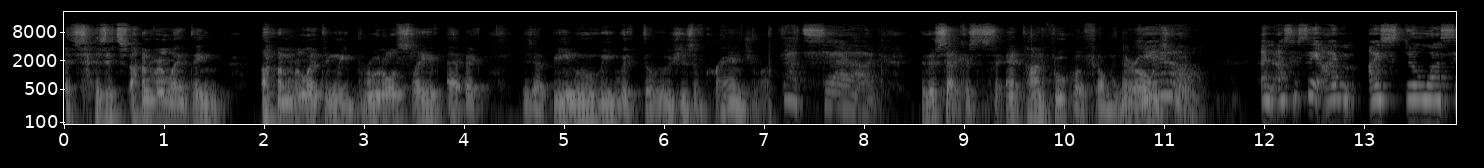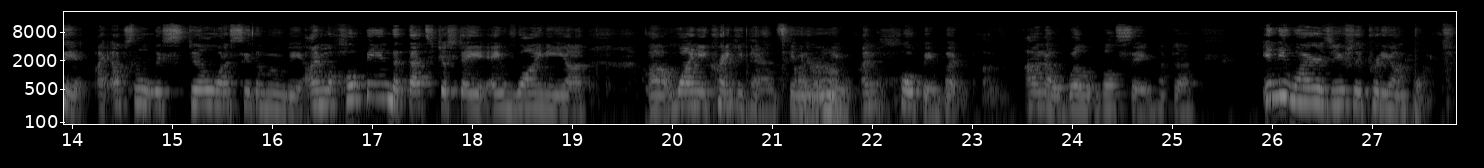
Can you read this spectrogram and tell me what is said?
it says it's unrelenting, unrelentingly brutal slave epic. Is a B movie with delusions of grandeur. That's sad. It is sad because it's the Antoine Fuqua film, and they're always yeah. good. And as I say, I'm I still want to see it. I absolutely still want to see the movie. I'm hoping that that's just a a whiny, uh, uh, whiny cranky pants giving a review. I'm hoping, but uh, I don't know. We'll we'll see. We'll have to. IndieWire is usually pretty on point.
